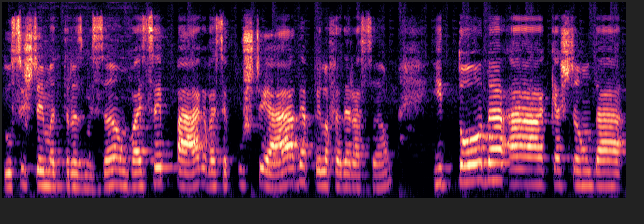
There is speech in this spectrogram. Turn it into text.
do sistema de transmissão vai ser paga, vai ser custeada pela federação e toda a questão da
